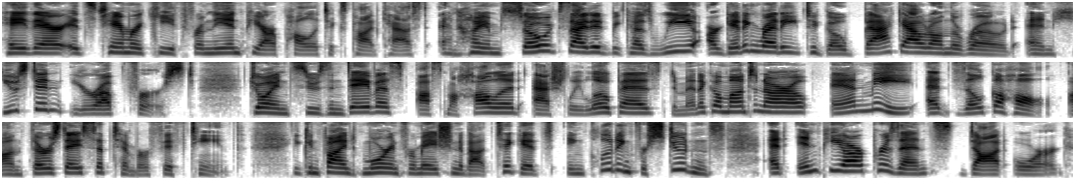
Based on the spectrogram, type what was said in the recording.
Hey there, it's Tamara Keith from the NPR Politics Podcast, and I am so excited because we are getting ready to go back out on the road. And Houston, you're up first. Join Susan Davis, Asma Khalid, Ashley Lopez, Domenico Montanaro, and me at Zilkha Hall on Thursday, September 15th. You can find more information about tickets, including for students, at nprpresents.org.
